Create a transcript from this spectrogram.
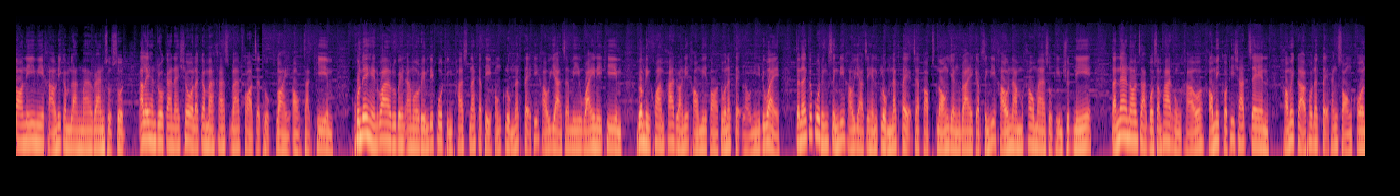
ตอนนี้มีข่าวที่กำลังมาแรงสุดๆอเลฮันโดรกานาโชและก็มาคัสแบดฟอร์ดจะถูกปล่อยออกจากทีมคุณได้เห็นว่ารูเบนอาโมริมได้พูดถึงทัศนคติของกลุ่มนักเตะที่เขาอยากจะมีไว้ในทีม รวมถึงความคาดหวังที่เขามีต่อตัวนักเตะเหล่านี้ด้วย จากนั้นก็พูดถึงสิ่งที่เขาอยากจะเห็นกลุ่มนักเตะจะตอบสนองอย่างไรกับสิ่งที่เขานำเข้ามาสู่ทีมชุดนี้ แต่แน่นอนจากบทสัมภาษณ์ของเขา เขามีกฎที่ชัดเจน เขาไม่กล่าวโทษนักเตะทั้งสองคน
